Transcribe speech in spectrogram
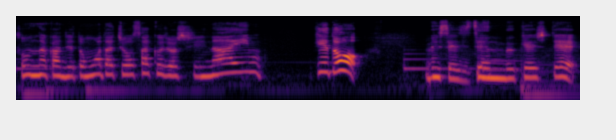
そんな感じで友達を削除しないけどメッセージ全部消して、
